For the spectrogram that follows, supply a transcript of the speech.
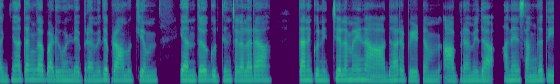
అజ్ఞాతంగా పడి ఉండే ప్రమిద ప్రాముఖ్యం ఎంతో గుర్తించగలరా? తనకు నిశ్చలమైన ఆధారపీఠం ఆ ప్రమిద అనే సంగతి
